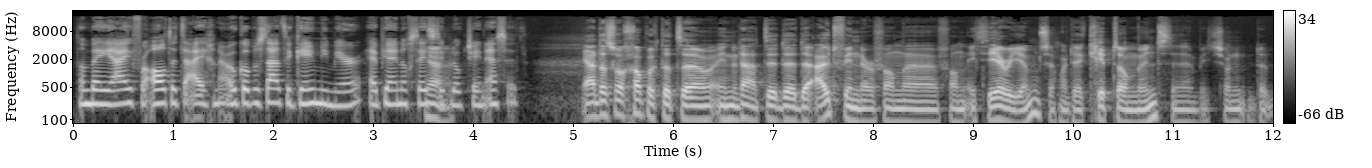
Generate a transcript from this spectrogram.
dan ben jij voor altijd de eigenaar. Ook al bestaat de game niet meer, heb jij nog steeds die blockchain asset. Ja, dat is wel grappig dat eh, inderdaad de, de, de uitvinder van, eh, van Ethereum, zeg maar de cryptomunt, een beetje zo'n de,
